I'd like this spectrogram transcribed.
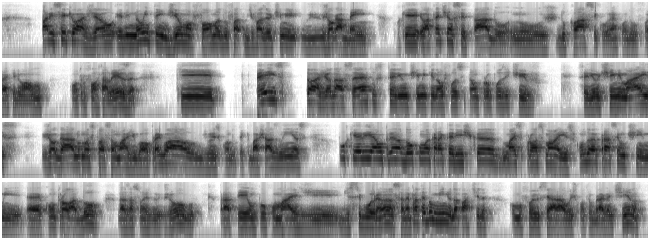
parecia que o Argel ele não entendia uma forma do, de fazer o time jogar bem. Porque eu até tinha citado no do clássico, né, quando foi aquele 1 a 1 contra o Fortaleza, que fez o Argel dar certo seria um time que não fosse tão propositivo. Seria um time mais jogar numa situação mais de igual para igual, de vez em quando ter que baixar as linhas porque ele é um treinador com uma característica mais próxima a isso. Quando é para ser um time é, controlador das ações do jogo, para ter um pouco mais de, de segurança, né, para ter domínio da partida, como foi o Ceará hoje contra o Bragantino,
